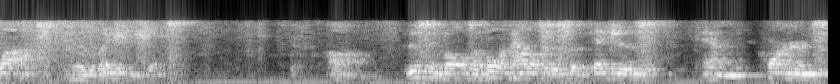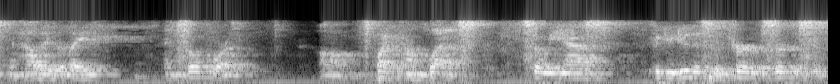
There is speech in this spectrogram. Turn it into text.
blocks and their relationships? Uh, this involves a whole analysis of edges and corners and how they relate and so forth. Uh, it's quite complex. So we asked, could you do this with curved surfaces?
